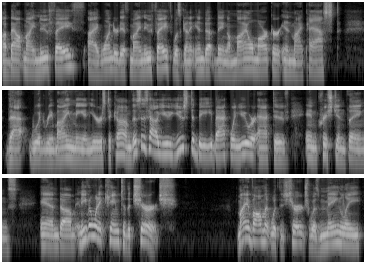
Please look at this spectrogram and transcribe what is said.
about my new faith. I wondered if my new faith was going to end up being a mile marker in my past that would remind me in years to come this is how you used to be back when you were active in Christian things. And, um, and even when it came to the church, my involvement with the church was mainly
